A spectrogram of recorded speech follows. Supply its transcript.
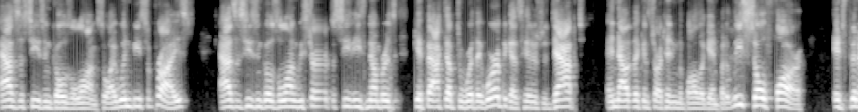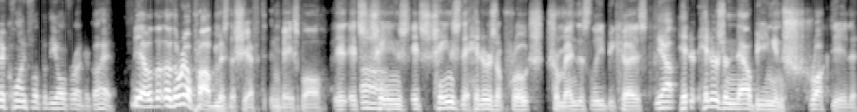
as the season goes along. So I wouldn't be surprised as the season goes along, we start to see these numbers get backed up to where they were because hitters adapt and now they can start hitting the ball again. But at least so far, it's been a coin flip with the over under. Go ahead. Yeah, well, the, the, real problem is the shift in baseball. It, it's uh, changed. It's changed the hitter's approach tremendously because yeah, hit, hitters are now being instructed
